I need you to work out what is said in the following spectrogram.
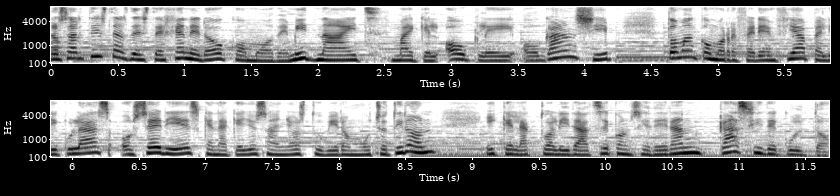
Los artistas de este género, como The Midnight, Michael Oakley o Gunship, toman como referencia películas o series que en aquellos años tuvieron mucho tirón y que en la actualidad se consideran casi de culto.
